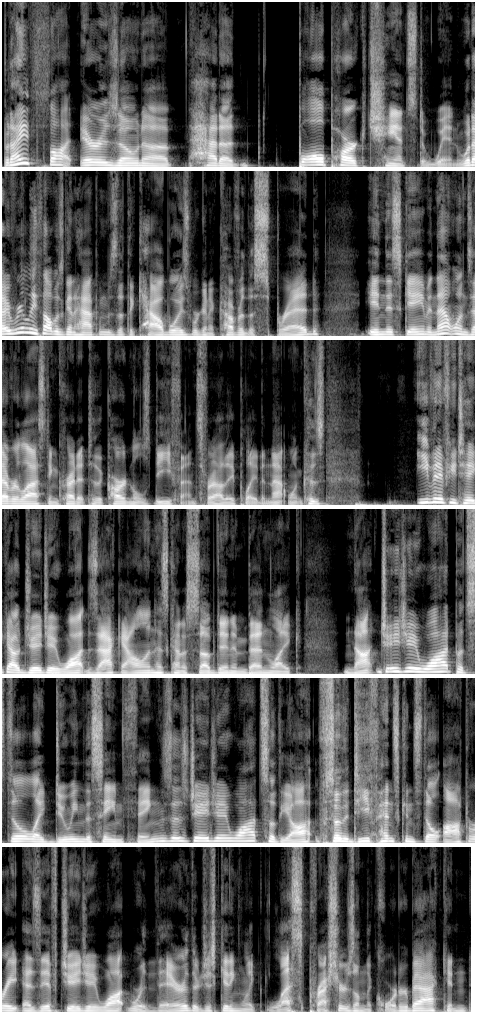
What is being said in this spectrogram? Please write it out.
But i thought arizona had a ballpark chance to win. What I really thought was going to happen was that the Cowboys were going to cover the spread in this game, and that one's everlasting credit to the Cardinals defense for how they played in that one. Because even if you take out J.J. Watt, Zach Allen has kind of subbed in and been like not J.J. Watt, but still like doing the same things as J.J. Watt, so the so the defense can still operate as if J.J. Watt were there. They're just getting like less pressures on the quarterback and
